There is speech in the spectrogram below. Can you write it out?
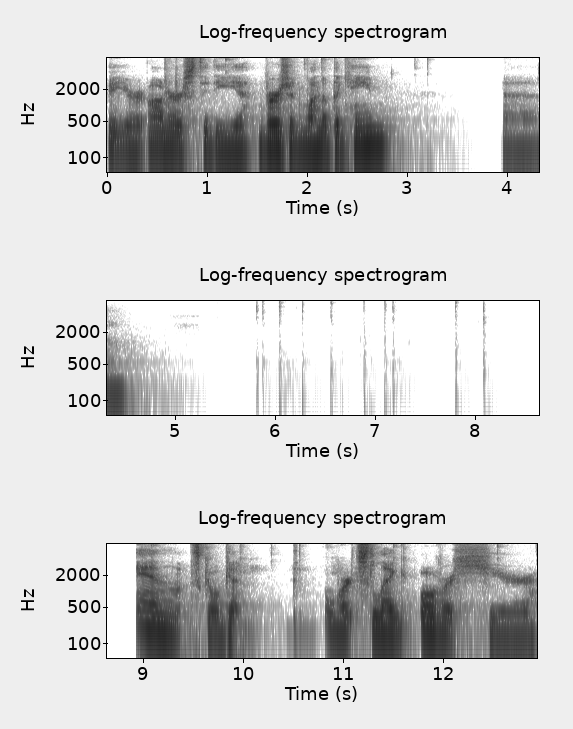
pay your honors to the uh, version 1 of the game. And let's go get Wirt's leg over here.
